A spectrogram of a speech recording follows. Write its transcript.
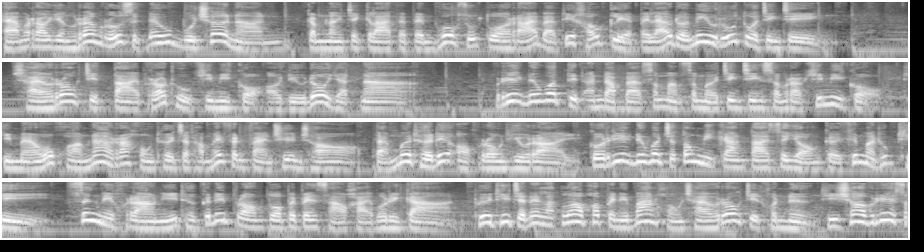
แถมเรายังเริ่มรู้สึกได้ว่าบูเชอร์นั้นกำลังจะกลายไปเป็นพวกซุกตัวร้ายแบบที่เขาเกลียดไปแล้วโดยไม่รู้ตัวจริงๆ ชายโรคจิตตายเพราะถูกคิมิโกะเอาดิวโดยัดหน้า เรียกได้ว่าติดอันดับแบบสม่ำเสมอจริงๆสำหรับคิมิโกะที่แม้ว่าความน่ารักของเธอจะทำให้แฟนๆชื่นชอบ แต่เมื่อเธอได้ออกโรงทีไร ก็เรียกได้ว่าจะต้องมีการตายสยองเกิดขึ้นมาทุกที ซึ่งในคราวนี้เธอก็ได้ปลอมตัวไปเป็นสาวขายบริการ เพื่อที่จะได้ลักลอบเข้าไปในบ้านของชายโรคจิตคนหนึ่ง ที่ชอบเรียกส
